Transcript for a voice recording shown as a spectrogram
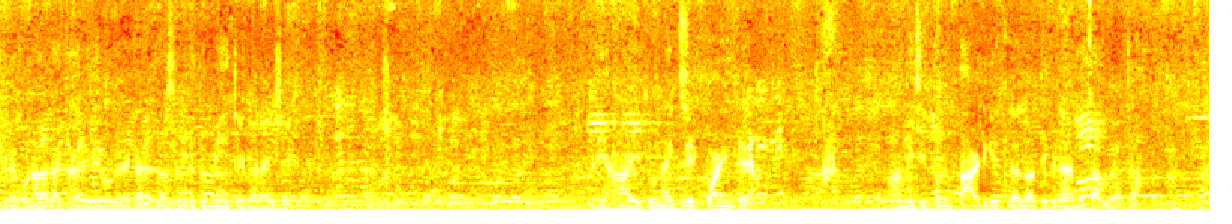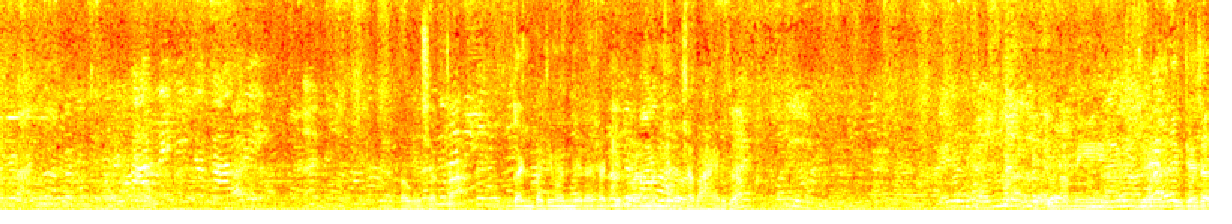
इकडे कोणाला काय खरेदी वगैरे करायचं असेल तर तुम्ही इथे करायचे. आणि हा इथून एक्झिट पॉईंट आहे. आम्ही जिथून ताट घेतलेलं तिकडे आम्ही चाललो आता. बघू शकता. गणपती मंदिराच्या टिटवाळा मंदिराच्या बाहेरचं. तिथून आम्ही जे पूजेचं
